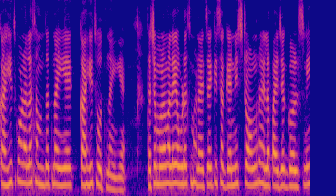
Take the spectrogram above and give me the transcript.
काहीच कोणाला समजत नाही आहे काहीच होत नाही आहे त्याच्यामुळे मला एवढंच म्हणायचं आहे की सगळ्यांनी स्ट्रॉंग राहायला पाहिजे गर्ल्सनी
